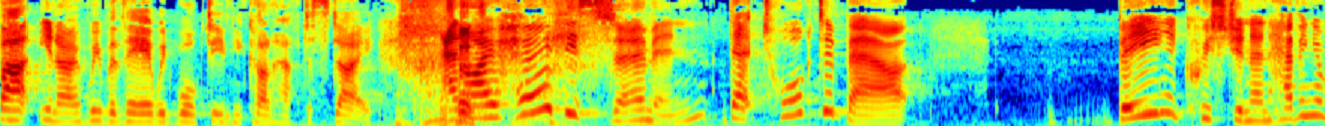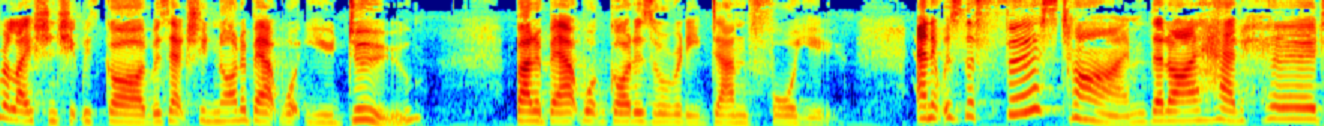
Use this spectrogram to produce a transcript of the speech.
But, you know, we were there, we'd walked in, you kind of have to stay. and I heard this sermon that talked about being a Christian and having a relationship with God was actually not about what you do, but about what God has already done for you. And it was the first time that I had heard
